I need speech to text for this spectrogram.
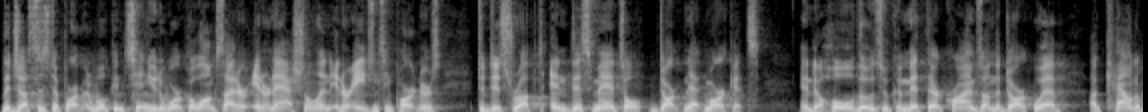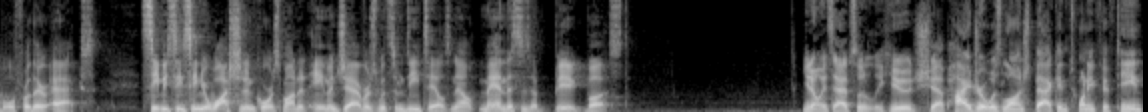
the Justice Department will continue to work alongside our international and interagency partners to disrupt and dismantle darknet markets and to hold those who commit their crimes on the dark web accountable for their acts. CNBC senior Washington correspondent Eamon Javers with some details. Now, man, this is a big bust. You know, it's absolutely huge, Shep. Hydra was launched back in 2015,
